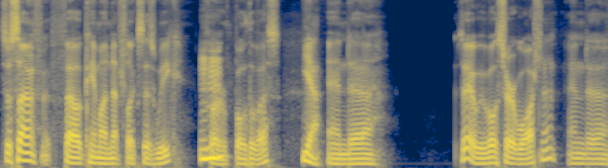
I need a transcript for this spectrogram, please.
So Seinfeld came on Netflix this week for Mhm. both of us. Yeah. and uh, so yeah, we both started watching it, and uh,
